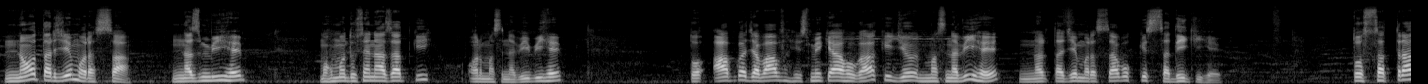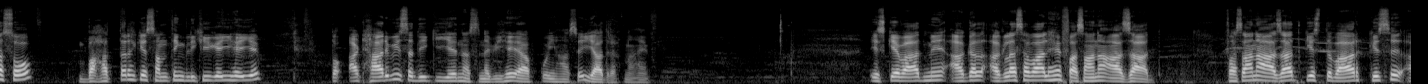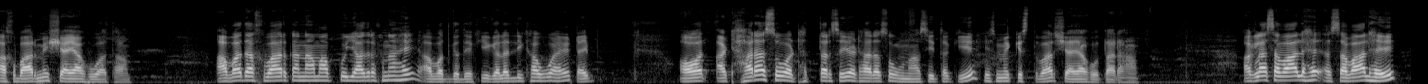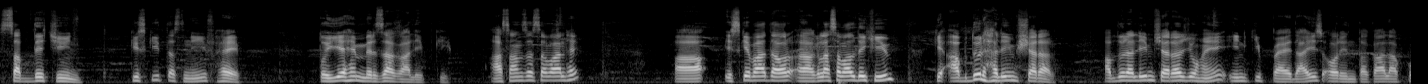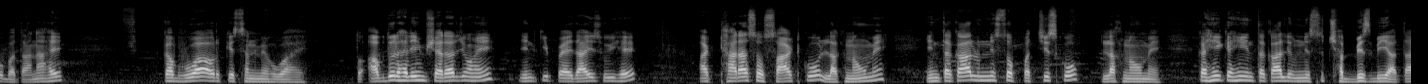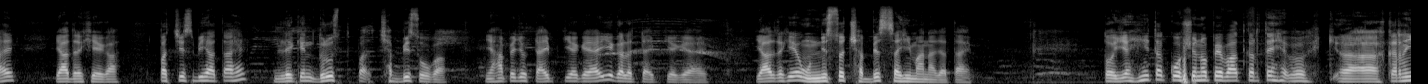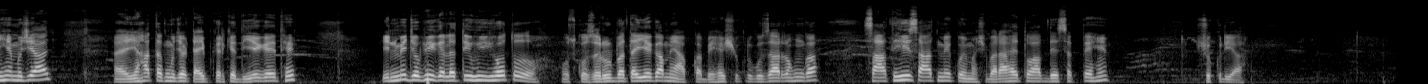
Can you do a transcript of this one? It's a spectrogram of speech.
नौ तर्ज मुरस्सा, नज़म भी है, मोहम्मद हुसैन आज़ाद की और मसनवी भी है। तो आपका जवाब इसमें क्या होगा कि जो मसनवी है नरतज मरसा वो किस सदी की है? तो सत्रह बहत्तर के समथिंग लिखी गई है ये। तो अठारहवीं सदी की ये मसनवी है, आपको यहाँ से याद रखना है। इसके बाद में अगल, अगला सवाल है फसाना आज़ाद। फसाना आज़ाद किस बार किस अखबार में शाया हुआ था? अवध अखबार का नाम आपको याद रखना है। अवध का देखिए, गलत लिखा हुआ है टाइप और 1878 से अठारह सौ उनासी तक ये इसमें किस्तवार शाया होता रहा। अगला सवाल है सवाल है शब्द चीन किसकी तसनीफ़ है? तो यह है मिर्ज़ा गालिब की। आसान सा सवाल है। आ, इसके बाद और अगला सवाल देखिए कि अब्दुल हलीम शरर अब्दुल हलीम शरर जो हैं इनकी पैदाइश और इंतकाल आपको बताना है कब हुआ और किस सन में हुआ है। तो अब्दुल हलीम शरर जो हैं इनकी पैदाइश हुई है 1860 को लखनऊ में, इंतकाल 1925 को लखनऊ में। कहीं कहीं इंतकाल 1926 भी आता है, याद रखिएगा। 25 भी आता है, लेकिन दुरुस्त 26 होगा। यहाँ पे जो टाइप किया गया है, ये गलत टाइप किया गया है। याद रखिए 1926 सही माना जाता है। तो यहीं तक क्वेश्चनों पे बात करते हैं करनी है मुझे आज। यहाँ तक मुझे टाइप करके दिए गए थे। इनमें जो भी गलती हुई हो तो उसको ज़रूर बताइएगा, मैं आपका बेहद शुक्रगुज़ार रहूँगा। साथ ही साथ में कोई मशवरा है तो आप दे सकते हैं। शुक्रिया।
